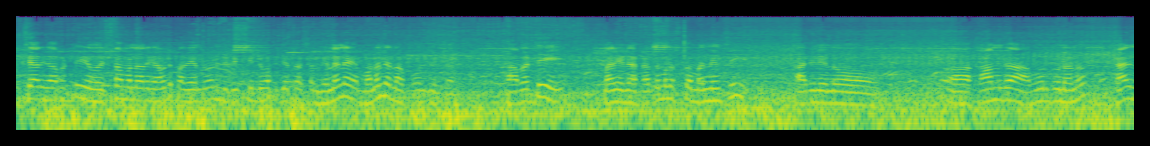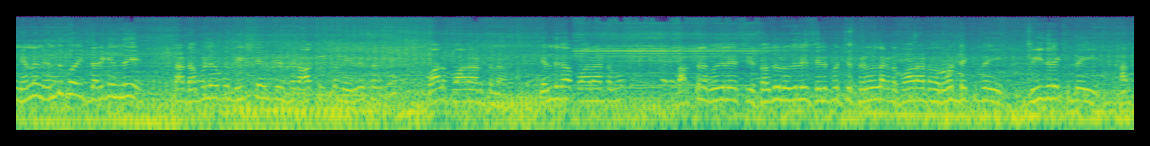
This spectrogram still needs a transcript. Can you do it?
ఇచ్చారు కాబట్టి ఇస్తామన్నారు కాబట్టి పదిహేను రోజులు మీకు ఇచ్చింటి వరకు చెప్పేస్తాను. నిన్ననే మొన్ననే నాకు ఫోన్ చేశాను కాబట్టి మరి నా పెద్ద మనసుతో మన్నించి అది నేను కామ్గా ఊరుకున్నాను. కానీ నిన్న ఎందుకో ఇది జరిగింది నా డబ్బులు యొక్క రిజిస్ట్రేషన్ చేసిన ఆఫీసులో వెళ్ళేసరికి వాళ్ళు పోరాడుతున్నారు. ఎందుకు పోరాటము? భర్తలు వదిలేసి చదువులు వదిలేసి వెళ్ళిపోయి పిల్లలు అక్కడ పోరాటం రోడ్డు ఎక్కిపోయి వీధులు ఎక్కిపోయి అంత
